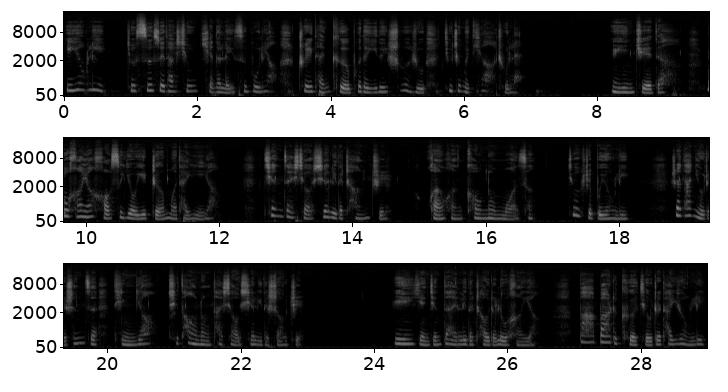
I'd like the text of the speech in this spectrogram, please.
一用力就撕碎他胸前的蕾丝布料，吹弹可破的一对硕乳就这么跳出来。玉英觉得陆航阳好似有意折磨她一样，嵌在小穴里的长指缓缓抠弄磨蹭，就是不用力，让他扭着身子挺腰去套弄他小穴里的手指。玉英眼睛带泪的瞅着陆航阳。巴巴的渴求着他用力，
